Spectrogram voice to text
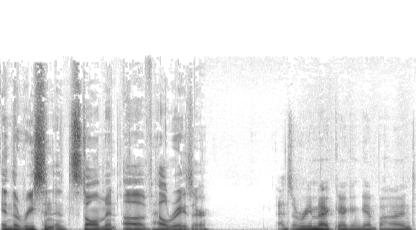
in the recent installment of Hellraiser. That's a remake I can get behind.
